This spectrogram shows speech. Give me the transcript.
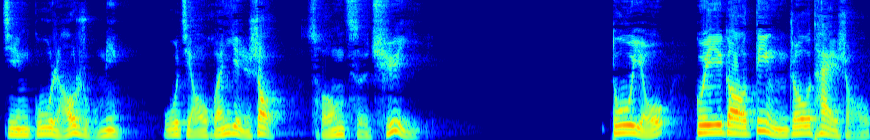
今孤饶汝命，吾缴还印绶，从此去矣。”都邮归告定州太守，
